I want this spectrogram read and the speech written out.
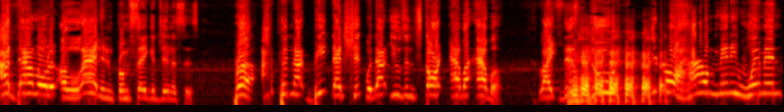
I downloaded Aladdin from Sega Genesis, bruh. I could not beat that shit without using Start Abba Abba. Like this dude, you know how many women,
